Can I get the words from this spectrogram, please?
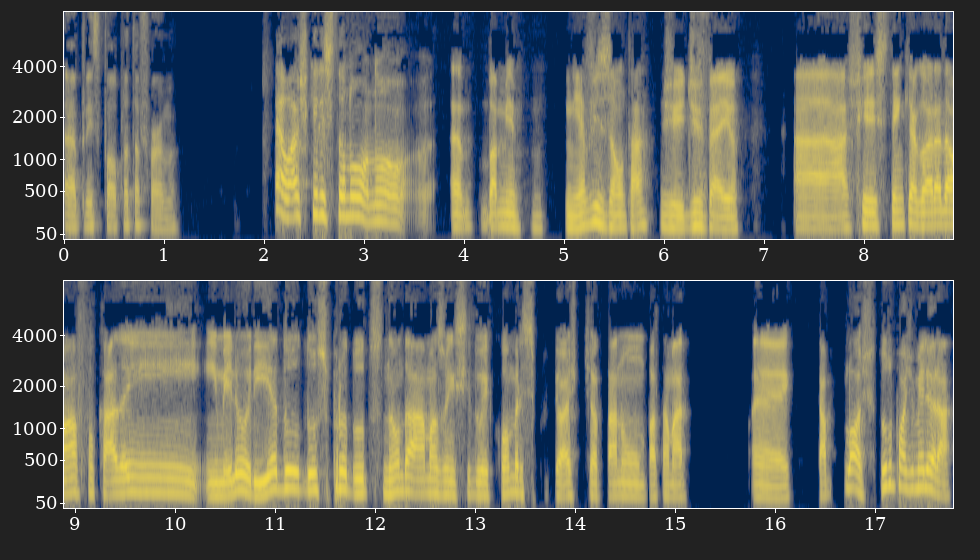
é a principal plataforma. É, eu acho que eles estão no. no é, a minha, minha visão, tá? De, de velho. Ah, acho que eles têm que agora dar uma focada em, em melhoria do, dos produtos, não da Amazon em si, do e-commerce, porque eu acho que já está num patamar. É, tá, lógico, tudo pode melhorar,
